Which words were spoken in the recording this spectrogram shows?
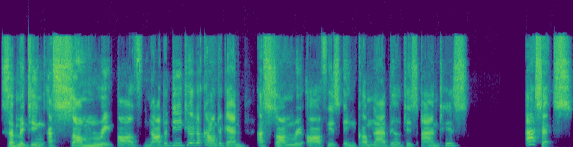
submitting a summary of, not a detailed account again, a summary of his income, liabilities, and his assets.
